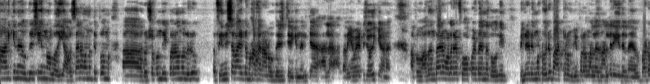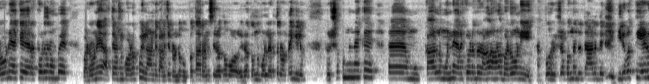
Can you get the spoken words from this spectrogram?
കാണിക്കുന്നത് ഉദ്ദേശിക്കുന്നുള്ളത്? ഈ അവസാനം വന്നിട്ട് ഇപ്പം ഋഷഭ് പന്ത് ഈ പറയുന്ന പോലെ ഒരു ഫിനിഷറായിട്ട് മാറാനാണ് ഉദ്ദേശിച്ചിരിക്കുന്നത്. എനിക്ക് അല്ല അതറിയാൻ വേണ്ടി ചോദിക്കുകയാണ്. അപ്പം അതെന്തായാലും വളരെ ഫ്ലോപ്പ് ആയിട്ട് തന്നെ തോന്നി. പിന്നീട് ഇങ്ങോട്ട് ഒരു ബാറ്ററും ഈ പറയുന്ന നല്ല നല്ല രീതിയിൽ ബഡോണിയൊക്കെ ഇറക്കി വിടുന്നതിന് മുമ്പേ ബഡോണി അത്യാവശ്യം കുഴപ്പമില്ലാണ്ട് കളിച്ചിട്ടുണ്ട്. മുപ്പത്തി റൺസ് ഇരുപത്തി ബോൾ ഇരുപത്തൊന്ന് ബോളിൽ എടുത്തിട്ടുണ്ടെങ്കിലും ഋഷഭ് പന്തിനെയൊക്കെ കാളിൽ മുന്നേ ഇറക്കി വിടേണ്ട ഒരാളാണോ ബഡോണി. അപ്പോൾ ഋഷഭ് പന്തിന്റെ ടാലന്റ് ഇരുപത്തിയേഴ്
